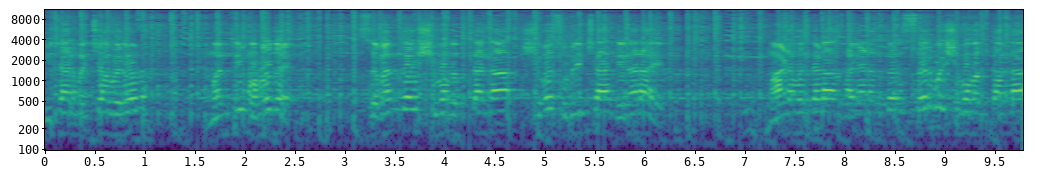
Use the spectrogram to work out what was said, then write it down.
विचार मंचावरून मंत्री महोदय सबंध शिवभक्तांना शिवशुभेच्छा देणार आहेत. मानवंदना झाल्यानंतर सर्व शिवभक्तांना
